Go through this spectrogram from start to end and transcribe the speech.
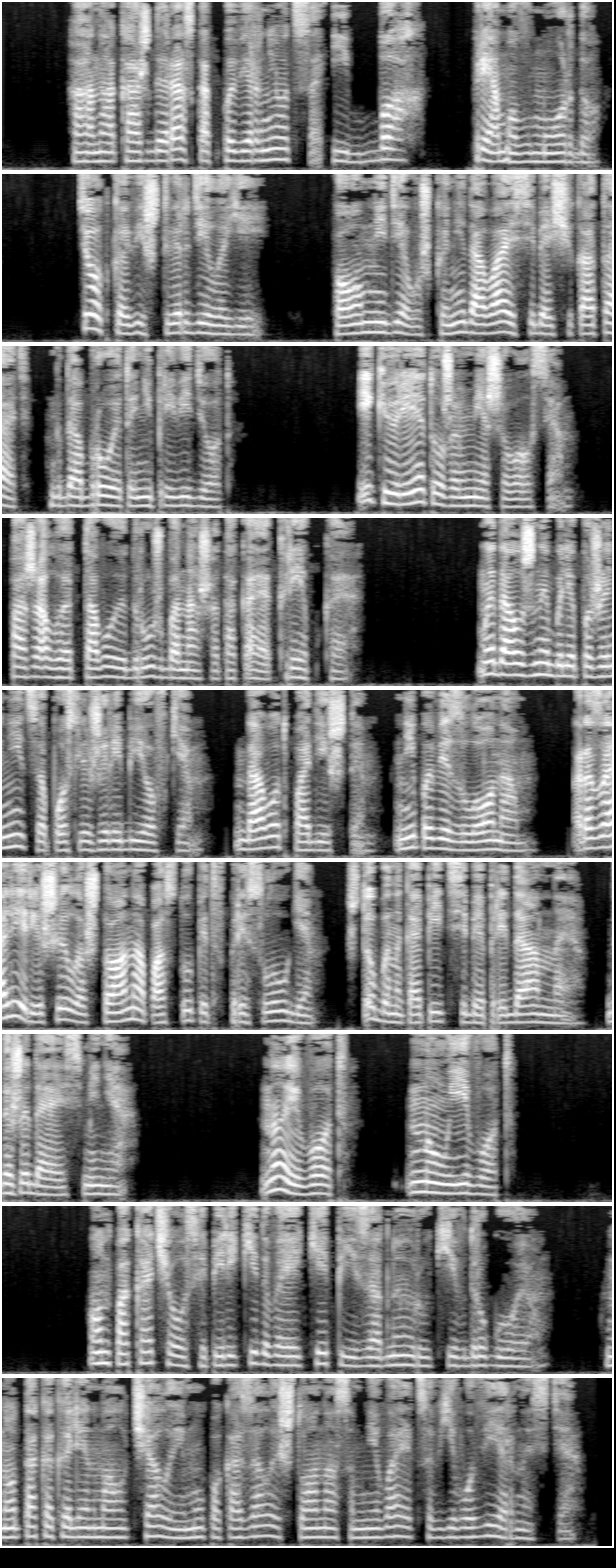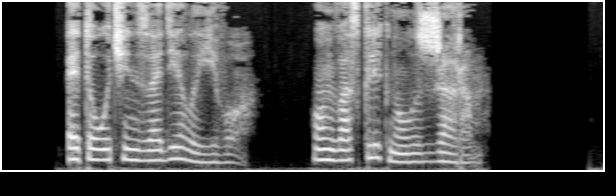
А она каждый раз как повернется и бах! Прямо в морду. Тетка, вишь, твердила ей. Помни, девушка, не давай себя щекотать, к добру это не приведет. И Кюре тоже вмешивался. Пожалуй, от того и дружба наша такая крепкая. Мы должны были пожениться после жеребьевки. Да вот, поди ж ты, не повезло нам. Розали решила, что она поступит в прислуге, чтобы накопить себе приданное, дожидаясь меня. Ну и вот, ну и вот. Он покачивался, перекидывая кепи из одной руки в другую. Но так как Элен молчала, ему показалось, что она сомневается в его верности. Это очень задело его. Он воскликнул с жаром.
